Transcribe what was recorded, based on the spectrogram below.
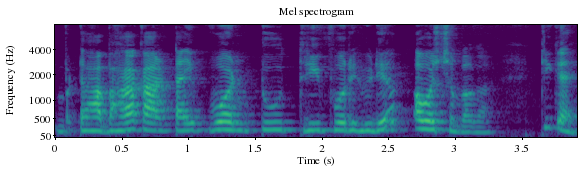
भागाकार type one two three four video अवश्य बघा. ठीक आहे?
